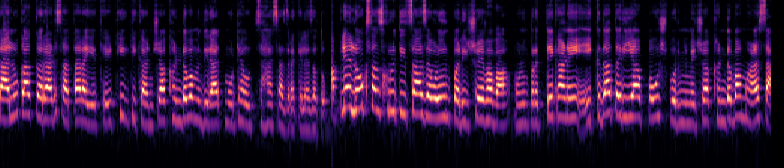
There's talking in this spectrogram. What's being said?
तालुका कराड सातारा येथे ठिकठिकाणच्या खंडोबा मंदिरात मोठ्या उत्साहात साजरा केला जातो. आपल्या लोकसंस्कृतीचा जवळून परिचय व्हावा म्हणून प्रत्येकाने एकदा तरी या पौष पौर्णिमेच्या खंडोबा म्हाळसा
